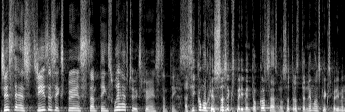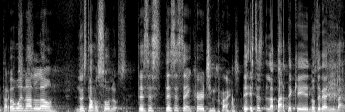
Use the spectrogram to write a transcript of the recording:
just as Jesus experienced some things, we have to experience some things. Así como Jesús experimentó cosas, nosotros tenemos que experimentar But we're not cosas. alone. No estamos solos. This is this is the encouraging part. E- Esta es la parte que nos debe animar.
